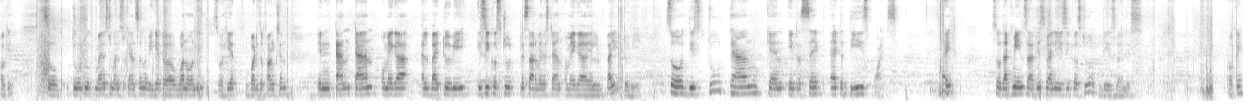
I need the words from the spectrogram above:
okay. So 2 2 minus 2 minus 2 cancel we get uh, 1 only. So here what is the function? In tan tan omega l by 2v is equals to plus or minus tan omega l by 2v so these two tan can intersect at these points right? So that means uh, this value is equals to these values. Okay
